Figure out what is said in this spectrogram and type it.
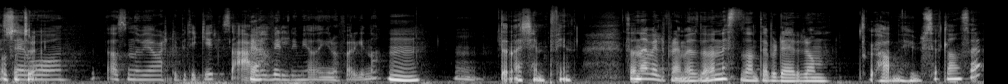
Det jo, altså Når vi har vært i butikker, så er Ja. det veldig mye av den grønnfargen. da. Mm. Den er kjempefin. Så den er veldig fornøyd med. Den er nesten sånn at jeg vurderer om Skal vi ha den i huset et eller annet sted?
